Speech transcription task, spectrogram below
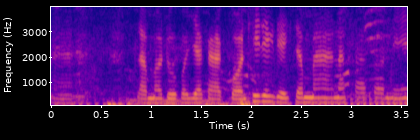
อ่าเรามาดูบรรยากาศก่อนที่เด็กๆจะมานะคะตอนนี้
